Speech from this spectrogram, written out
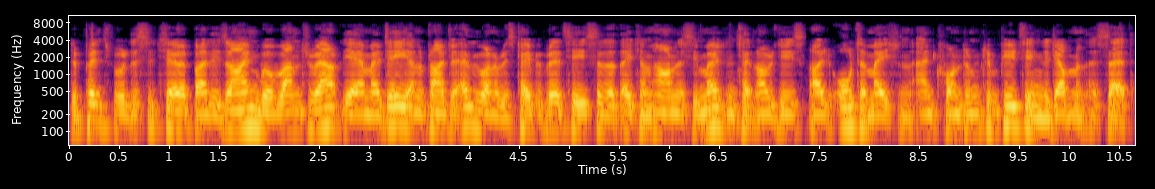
The principle of Secure by design will run throughout the MOD and apply to every one of its capabilities so that they can harness emerging technologies like automation and quantum computing, the government has said.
